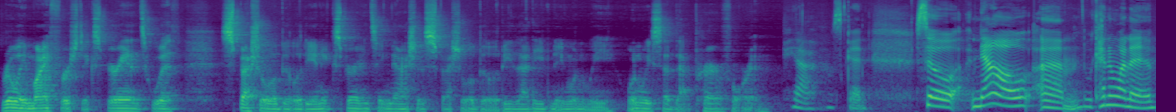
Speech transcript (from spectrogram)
really my first experience with special ability and experiencing Nash's special ability that evening when we when we said that prayer for him. Yeah, that's good. So now um, we kind of want to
